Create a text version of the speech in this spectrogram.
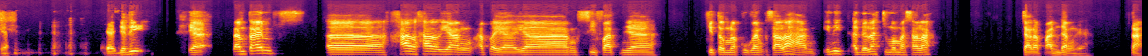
ya. Ya jadi ya sometimes hal-hal uh, yang apa ya, yang sifatnya kita melakukan kesalahan, ini adalah cuma masalah cara pandang ya. Nah,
